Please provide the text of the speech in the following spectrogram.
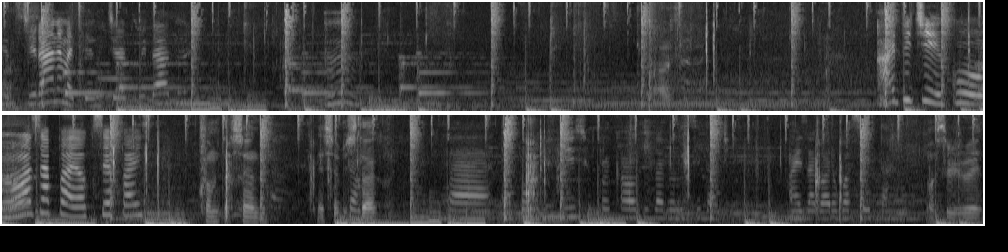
Tem que tirar, né? Mas tem que tirar com cuidado, né? Pitico, nossa, pai, olha o que você faz. Como tá sendo esse obstáculo? Tá, tá um pouco difícil por causa da velocidade. Mas agora eu vou acertar. Mostra o joelho.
